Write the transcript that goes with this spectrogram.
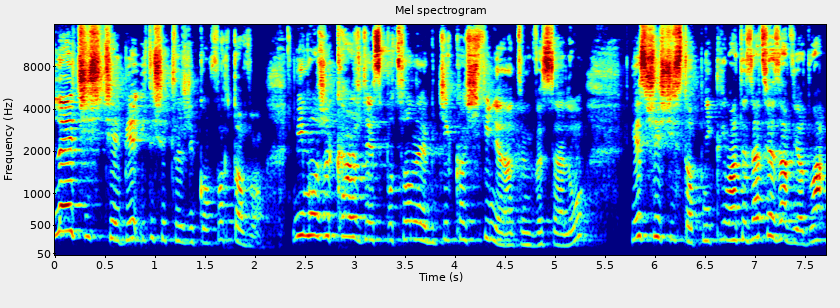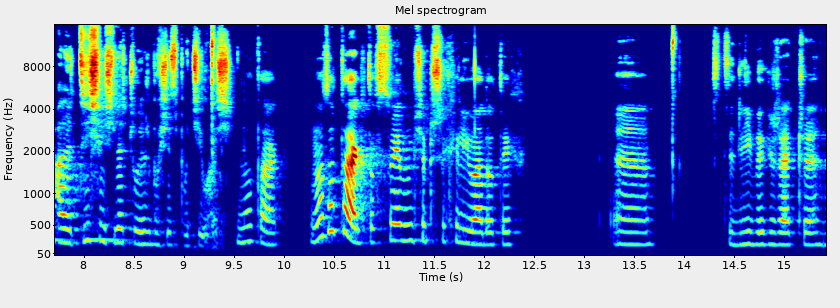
leci z ciebie i ty się czujesz niekomfortowo. Mimo, że każdy jest spocony jak dzika świnia na tym weselu, jest 30 stopni, klimatyzacja zawiodła, ale ty się źle czujesz, bo się spociłaś. No tak. No to tak, to w sumie bym się przychyliła do tych e, wstydliwych rzeczy.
